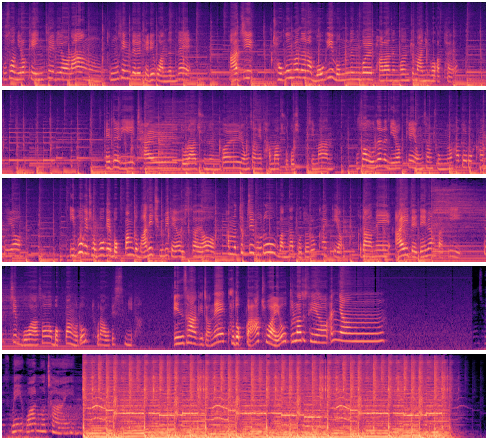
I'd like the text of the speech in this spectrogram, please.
우선 이렇게 인테리어랑 동생들을 데리고 왔는데 아직 적응하느라 먹이 먹는 걸 바라는 건 좀 아닌 것 같아요. 애들이 잘 놀아주는 걸 영상에 담아주고 싶지만 우선 오늘은 이렇게 영상 종료하도록 하고요. 이복에 저복에 먹방도 많이 준비되어 있어요. 한번 특집으로 만나보도록 할게요. 그 다음에 아이들 4명까지 특집 모아서 먹방으로 돌아오겠습니다. 인사하기 전에 구독과 좋아요 눌러주세요. 안녕!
